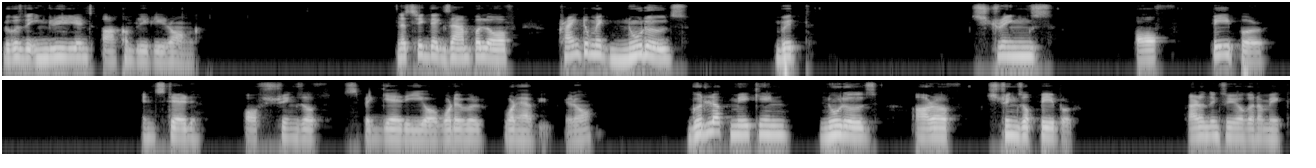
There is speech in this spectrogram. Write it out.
because the ingredients are completely wrong. Let's take the example of trying to make noodles with strings of paper instead of strings of spaghetti or whatever what have you you know good luck making noodles out of strings of paper I don't think so you're gonna make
